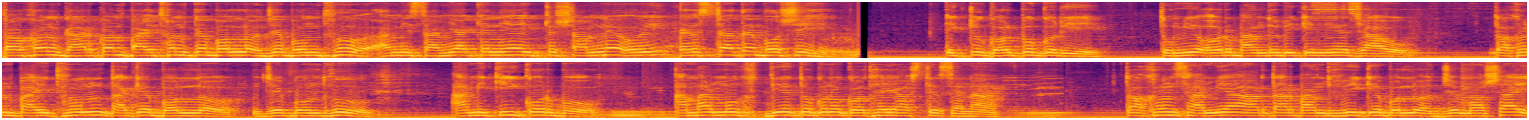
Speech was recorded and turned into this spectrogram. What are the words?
তখন গার্কন পাইথনকে বলল যে, বন্ধু, আমি সামিয়াকে নিয়ে একটু সামনে ওই বেঞ্চটাতে বসি। একটু গল্প করি। তুমি ওর বান্ধবীকে নিয়ে যাও। তখন পাইথন তাকে বলল যে, বন্ধু আমি কি করব? আমার মুখ দিয়ে তো কোনো কথাই আসতেছে না। তখন সামিয়া আর তার বান্ধবীকে বলল, যে মশাই,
